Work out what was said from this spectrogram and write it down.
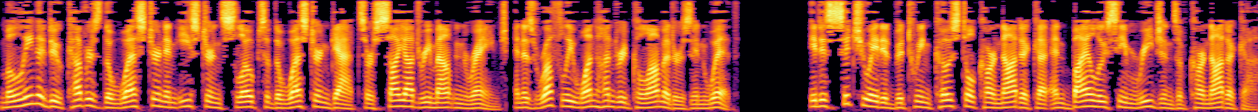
Malenadu covers the western and eastern slopes of the Western Ghats or Sahyadri mountain range, and is roughly 100 km in width. It is situated between coastal Karnataka and Bayaluseem regions of Karnataka.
